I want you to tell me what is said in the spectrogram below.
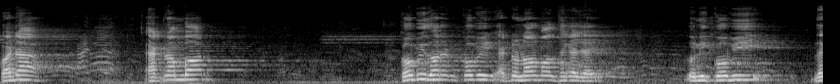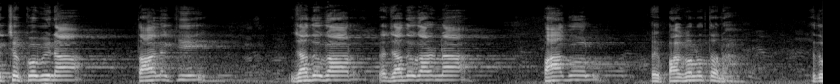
কয়টা? এক নম্বর। কবি ধরেন, কবি একটু নর্মাল থেকে যায়। উনি কবি, দেখছে কবি না, তাহলে কি? জাদুঘর জাদুঘর না? পাগল। ওই পাগলও তো না, এ তো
